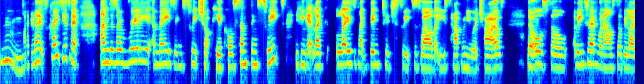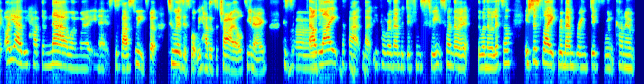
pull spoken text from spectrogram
Mm, I know. It's crazy, isn't it? And there's a really amazing sweet shop here called Something Sweet. You can get like loads of like vintage sweets as well that you used to have when you were a child. They're all still, I mean, to everyone else, they'll be like, oh, yeah, we have them now and we're, you know, it's just our sweets. But to us, it's what we had as a child, you know, because I like the fact that people remember different sweets when they were when they were little. It's just like remembering different kind of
